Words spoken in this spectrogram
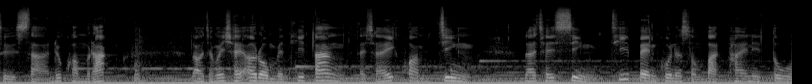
สื่อสารด้วยความรัก เราจะไม่ใช้อารมณ์เป็นที่ตั้ง แต่ใช้ความจริง และใช้สิ่งที่เป็นคุณสมบัติภายในตัว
